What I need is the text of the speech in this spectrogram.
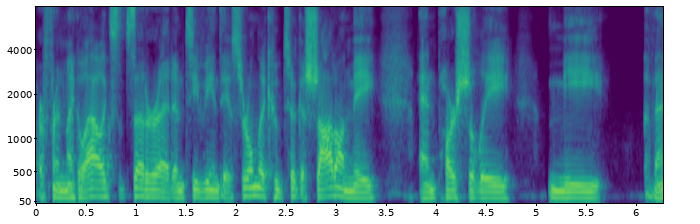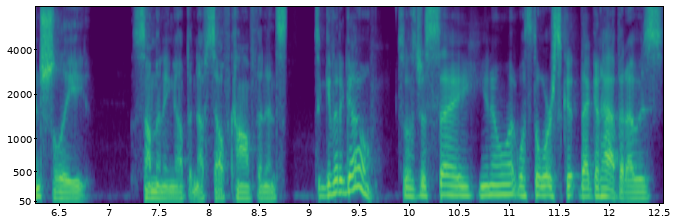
our friend Michael Alex, et cetera, at MTV and Dave Sirulnick who took a shot on me and partially me eventually summoning up enough self confidence to give it a go. So just say, you know what, what's the worst that could happen? I was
